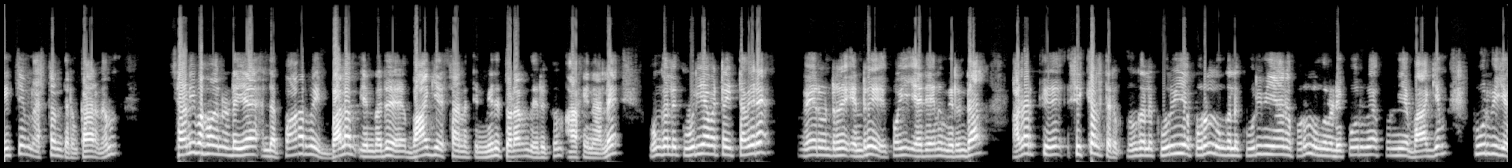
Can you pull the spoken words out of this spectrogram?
நிச்சயம் நஷ்டம் தரும். காரணம் சனி பகவானுடைய அந்த பார்வை பலம் என்பது பாகியஸ்தானத்தின் மீது தொடர்ந்து இருக்கும். ஆகையினாலே உங்களுக்கு உரியவற்றை தவிர வேறொன்று என்று பொய் ஏதேனும் இருந்தால் அதற்கு சிக்கல் தரும். உங்களுக்கு உரிய பொருள் உங்களுக்கு உரிமையான பொருள் உங்களுடைய பூர்வ புண்ணிய பாக்கியம் பூர்வீக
